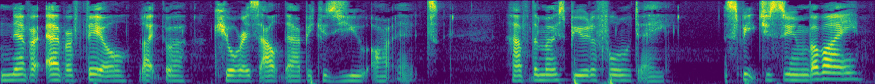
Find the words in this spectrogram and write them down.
never ever feel like the cure is out there because you are it. Have the most beautiful day. Speak to you soon. Bye bye.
